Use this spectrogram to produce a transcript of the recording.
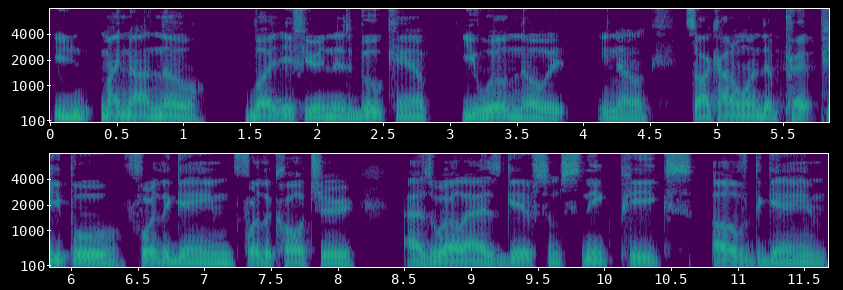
you might not know, but if you're in this boot camp, you will know it you know. So I kind of wanted to prep people for the game, for the culture, as well as give some sneak peeks of the game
